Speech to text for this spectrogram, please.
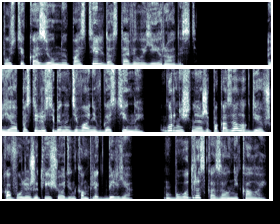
пусть и казенную постель, доставила ей радость. «Я постелю себе на диване в гостиной. Горничная же показала, где в шкафу лежит еще один комплект белья», — бодро сказал Николай.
